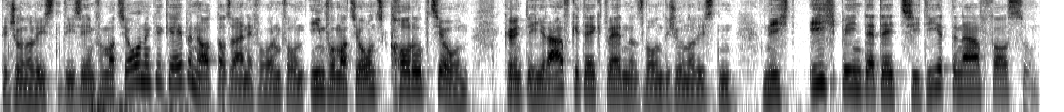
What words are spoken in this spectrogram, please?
den Journalisten diese Informationen gegeben hat. Also eine Form von Informationskorruption könnte hier aufgedeckt werden. Das wollen die Journalisten nicht. Ich bin der dezidierten Auffassung,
